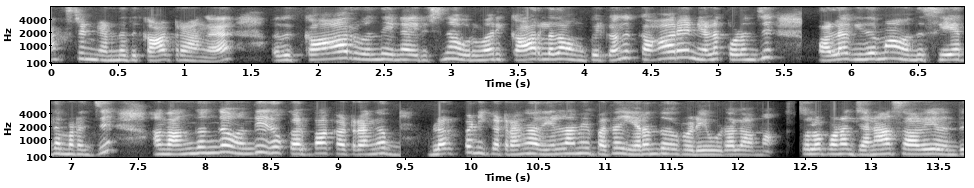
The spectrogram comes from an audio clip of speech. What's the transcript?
ஆக்சிடென்ட் நடந்தது காட்டுறாங்க. அது கார் வந்து என்ன ஆயிடுச்சுன்னா ஒரு மாதிரி கார்ல தான் அவங்க போயிருக்காங்க. காரே நில குழஞ்சு பல விதமா வந்து சேதமடைஞ்சு அங்க அங்கங்க வந்து ஏதோ கற்பா காட்டுறாங்க. பிளர் பண்ணி கட்டுறாங்க. அது எல்லாமே பார்த்தா இறந்தவர்களுடைய உடலாமா சொல்ல போனா ஜனாசாவே வந்து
